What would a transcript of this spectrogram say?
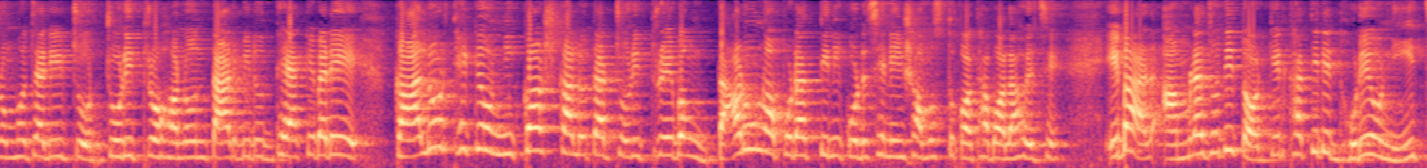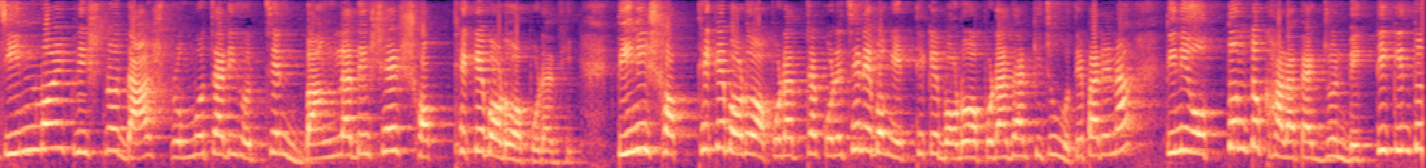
ব্রহ্মচারীর চরিত্র হনন, তার বিরুদ্ধে একেবারে কালোর থেকেও নিকশ কালো তার চরিত্র এবং দারুণ অপরাধ তিনি করেছেন, এই সমস্ত কথা বলা হয়েছে। এবার আমরা যদি তর্কের খাতিরে ধরেও নিই, চিন্ময় কৃষ্ণ দাস ব্রহ্মচারী হচ্ছেন বাংলাদেশের সব থেকে বড় অপরাধী। তিনি সব থেকে বড় অপরাধটা করেছেন এবং এর থেকে বড় অপরাধ আর কিছু হতে পারে না। তিনি অত্যন্ত খারাপ একজন ব্যক্তি, কিন্তু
